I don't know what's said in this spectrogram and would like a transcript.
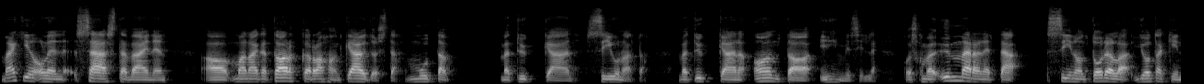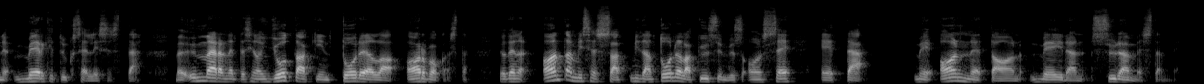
mäkin olen säästäväinen, uh, mä oon aika tarkka rahan käytöstä, mutta mä tykkään siunata. Mä tykkään antaa ihmisille, koska mä ymmärrän, että siinä on todella jotakin merkityksellisestä. Mä ymmärrän, että siinä on jotakin todella arvokasta. Joten antamisessa, mitä on todella kysymys, on se, että me annetaan meidän sydämestämme.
